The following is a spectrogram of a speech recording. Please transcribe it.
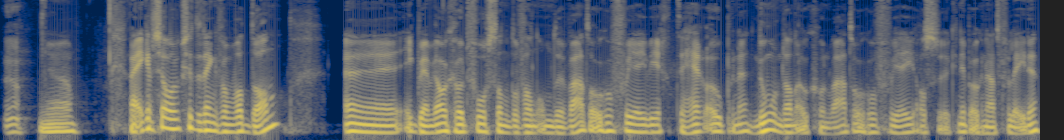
Ja. Nou, ik heb zelf ook zitten denken van wat dan? Eh, ik ben wel groot voorstander ervan om de waterorgelfoyer weer te heropenen. Noem hem dan ook gewoon waterorgelfoyer als eh, knipoog naar het verleden.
